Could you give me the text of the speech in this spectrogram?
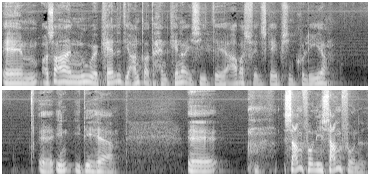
Øhm, og så har han nu øh, kaldet de andre, der han kender i sit øh, arbejdsfællesskab, sine kolleger, øh, ind i det her øh, samfund i samfundet,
